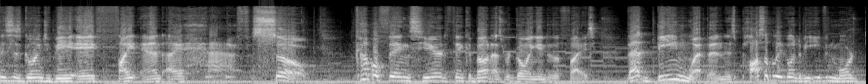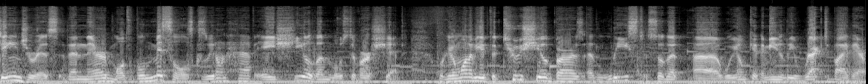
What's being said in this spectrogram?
this is going to be a fight and a half. So, Couple things here to think about as we're going into the fight. That beam weapon is possibly going to be even more dangerous than their multiple missiles because we don't have a shield on most of our ship. We're going to want to be up to two shield bars at least so that uh, we don't get immediately wrecked by their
